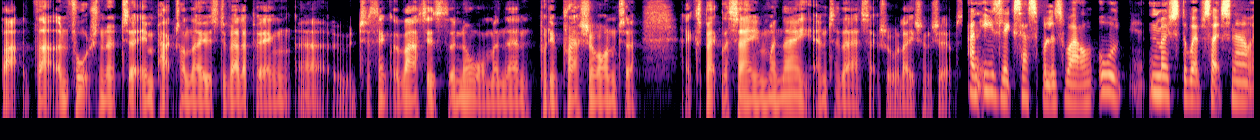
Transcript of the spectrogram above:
that that unfortunate uh, impact on those developing uh, to think that that is the norm and then putting pressure on to expect the same when they enter their sexual relationships. And easily accessible as well. All most of the websites now,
